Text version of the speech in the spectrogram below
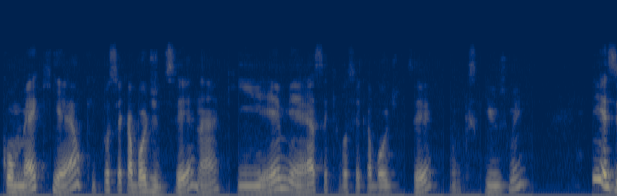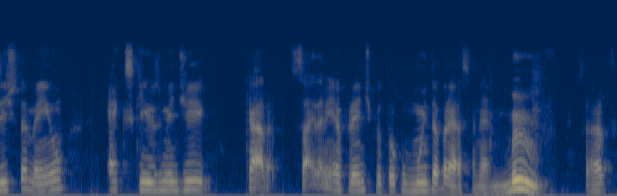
como é que é o que você acabou de dizer, né? Que M é essa que você acabou de dizer, um excuse me. E existe também o excuse me de, cara, sai da minha frente que eu tô com muita pressa, né? Move, certo?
